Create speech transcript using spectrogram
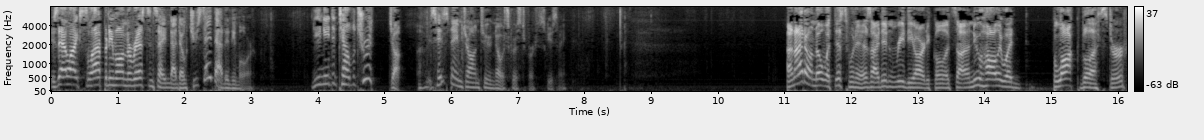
Is that like slapping him on the wrist and saying, now don't you say that anymore? You need to tell the truth, John. Is his name John too? No, it's Christopher. Excuse me. And I don't know what this one is. I didn't read the article. It's a new Hollywood blockbuster.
